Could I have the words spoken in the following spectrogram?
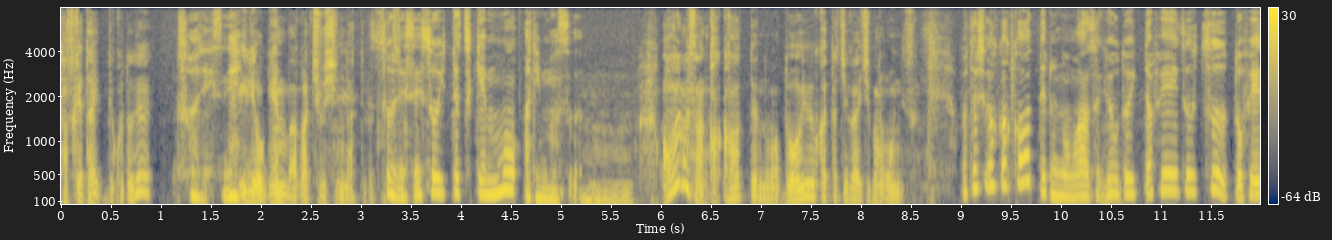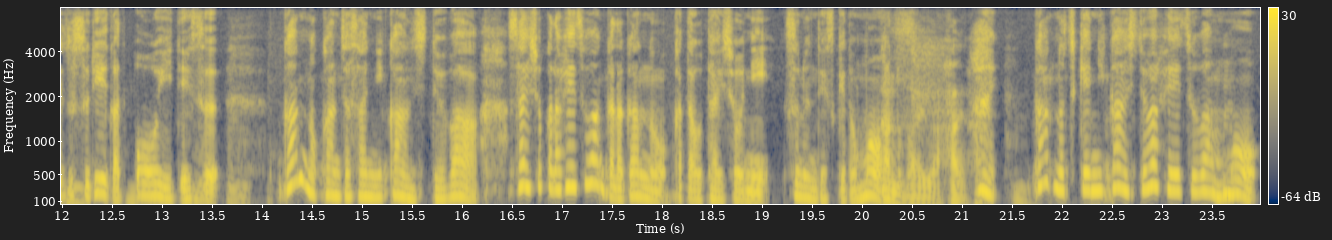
助けたいってことで、そうですね。医療現場が中心になってるそうですね。そういった知見もあります。青山さん関わってるのはどういう形が一番多いんですか？私が関わってるのは、先ほど言ったフェーズ2とフェーズ3が多いです。がんの患者さんに関しては、最初からフェーズ1からがんの方を対象にするんですけども、がんの場合は、はい、はい。がんの治験に関してはフェーズ1も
